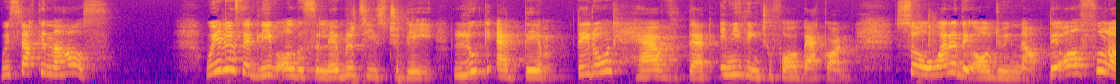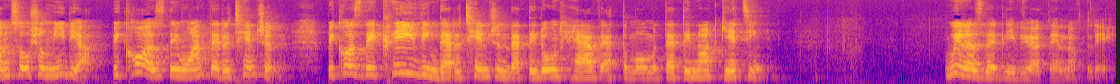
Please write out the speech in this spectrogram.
We're stuck in the house. Where does that leave all the celebrities today? Look at them. They don't have that anything to fall back on. So, what are they all doing now? They're all full on social media because they want that attention, because they're craving that attention that they don't have at the moment, that they're not getting. Where does that leave you at the end of the day?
